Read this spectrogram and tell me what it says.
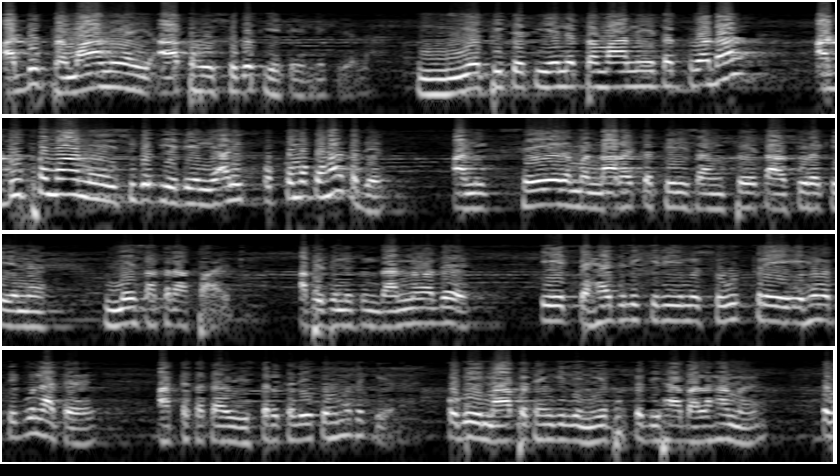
අඩු ප්‍රමාණයයි ආපහු සුගතියට එන්නේ කියලා. නියපිට තියෙන ප්‍රමාණයටත් වඩා අඩු ප්‍රමාණයයි සුගතියට එන්නේ. අනික ඔක්කොම කොහාටද? අනික් සේරම නරක තිරිසන් പ്രേත අසුර කියන මේ සතර අපායට. අපි පිළිතුන් දන්නවද? ඒ පැහැදිලි කිරීම සූත්‍රයේ එහෙම තිබුණට අට කතාව විස්තර කළේ කොහොමද කියලා. ඔබේ මාපට ඇඟිල්ලේ නියපොත්ත දිහා බලහම ඔබ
